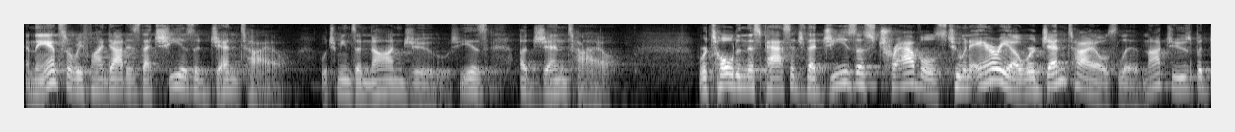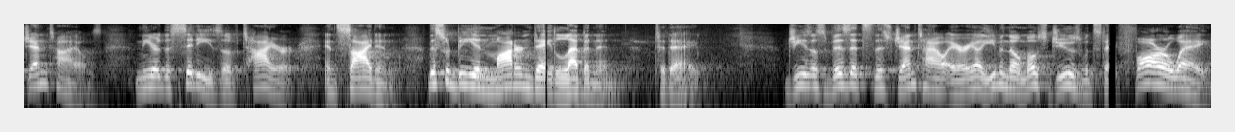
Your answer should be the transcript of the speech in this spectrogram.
And the answer we find out is that she is a Gentile which means a non Jew. She is a Gentile. We're told in this passage that Jesus travels to an area where Gentiles live, not Jews, but Gentiles, near the cities of Tyre and Sidon. This would be in modern day Lebanon today. Jesus visits this Gentile area, even though most Jews would stay far away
